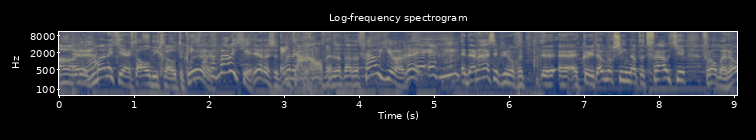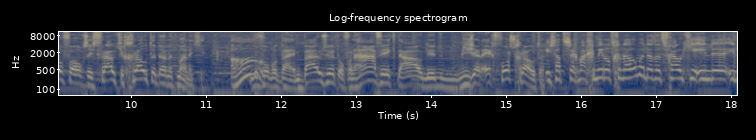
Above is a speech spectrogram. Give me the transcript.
Oh, en ja? het mannetje heeft al die grote Is kleuren. dat het mannetje? Ja, dat is het Ik mannetje. dacht altijd dat dat het vrouwtje was. Nee. echt niet? En daarnaast heb je nog het, eh, eh, kun je het ook nog zien dat het vrouwtje, vooral bij roofvogels, is het vrouwtje groter dan het mannetje. Oh. Bijvoorbeeld bij een buizerd of een havik, nou, die, die zijn echt fors groter. Is dat zeg maar gemiddeld genomen dat het vrouwtje in de, in,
